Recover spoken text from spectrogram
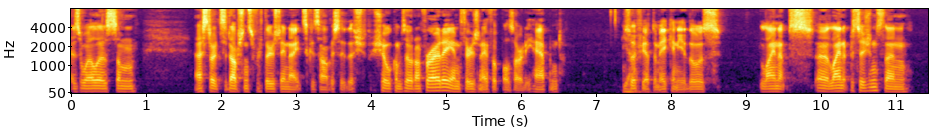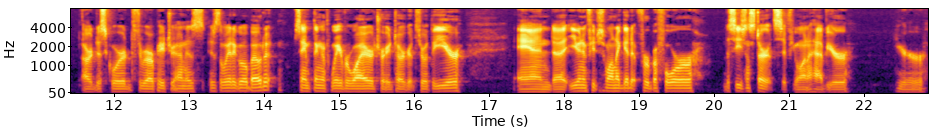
as well as some uh, start sit options for Thursday nights, because obviously the show comes out on Friday, and Thursday night football's already happened. Yeah. So if you have to make any of those lineups, uh, lineup decisions, then our Discord through our Patreon is is the way to go about it. Same thing with waiver wire, trade targets throughout the year, and uh, even if you just want to get it for before the season starts, if you want to have your your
